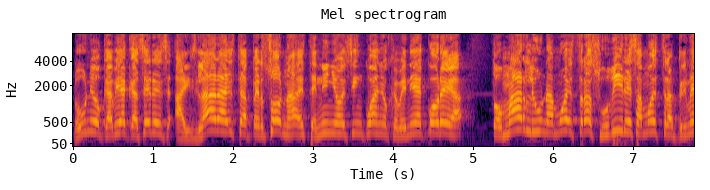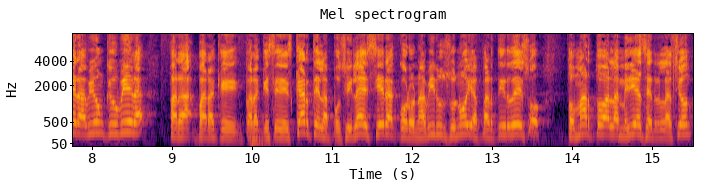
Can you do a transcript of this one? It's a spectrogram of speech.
Lo único que había que hacer es aislar a esta persona, a este niño de 5 años que venía de Corea, tomarle una muestra, subir esa muestra al primer avión que hubiera para, para, que, para que se descarte la posibilidad de si era coronavirus o no y a partir de eso tomar todas las medidas en relación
